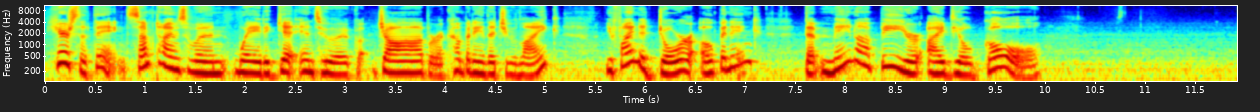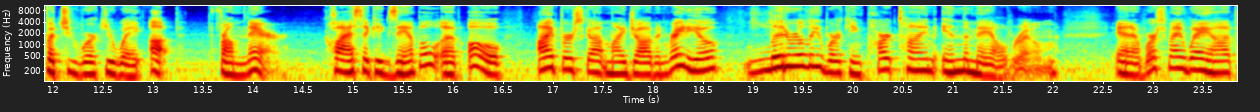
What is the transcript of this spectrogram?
here's the thing sometimes, when way to get into a job or a company that you like, you find a door opening that may not be your ideal goal, but you work your way up from there. Classic example of, oh, I first got my job in radio literally working part time in the mailroom. And I worked my way up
